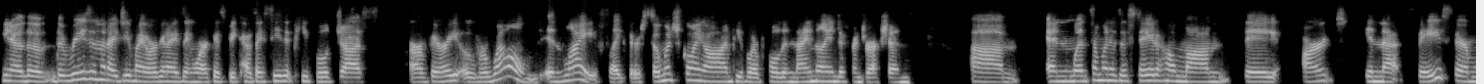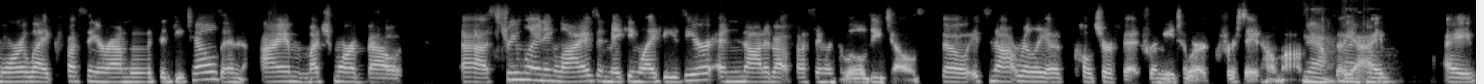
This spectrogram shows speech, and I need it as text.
you know, the the reason that I do my organizing work is because I see that people just are very overwhelmed in life. Like there's so much going on. People are pulled in 9 million different directions. Um, and when someone is a stay at home mom, they aren't in that space. They're more like fussing around with the details. And I am much more about uh, streamlining lives and making life easier and not about fussing with the little details. So it's not really a culture fit for me to work for stay at home moms. Yeah. So yeah, I, I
